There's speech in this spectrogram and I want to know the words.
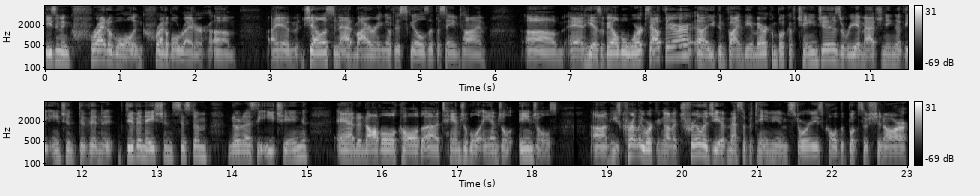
he's an incredible, incredible writer. Um, I am jealous and admiring of his skills at the same time. Um, and he has available works out there. Uh, you can find the American Book of Changes, a reimagining of the ancient divin- divination system known as the I Ching, and a novel called uh, Tangible Angel- Angels. Um, he's currently working on a trilogy of Mesopotamian stories called the Books of Shinar,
